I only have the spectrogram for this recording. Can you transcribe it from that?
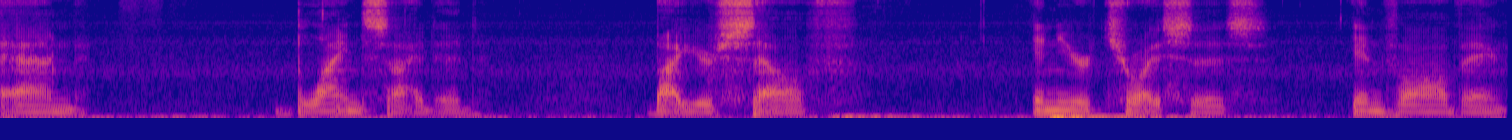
and blindsided by yourself in your choices involving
